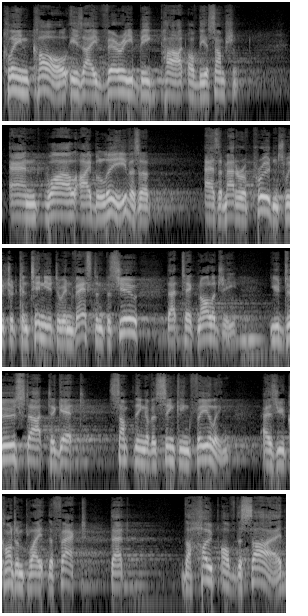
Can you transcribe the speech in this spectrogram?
clean coal is a very big part of the assumption. And while I believe, as a, as a matter of prudence, we should continue to invest and pursue that technology, you do start to get something of a sinking feeling as you contemplate the fact that the hope of the side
